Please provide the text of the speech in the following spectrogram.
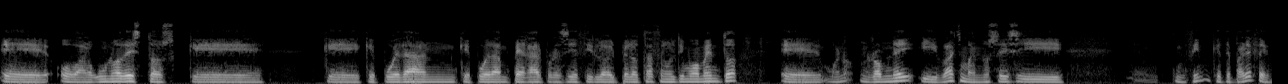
eh, o alguno de estos que, que, puedan que puedan pegar por así decirlo el pelotazo en el último momento eh, bueno Romney y Bachman no sé si en fin qué te parece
